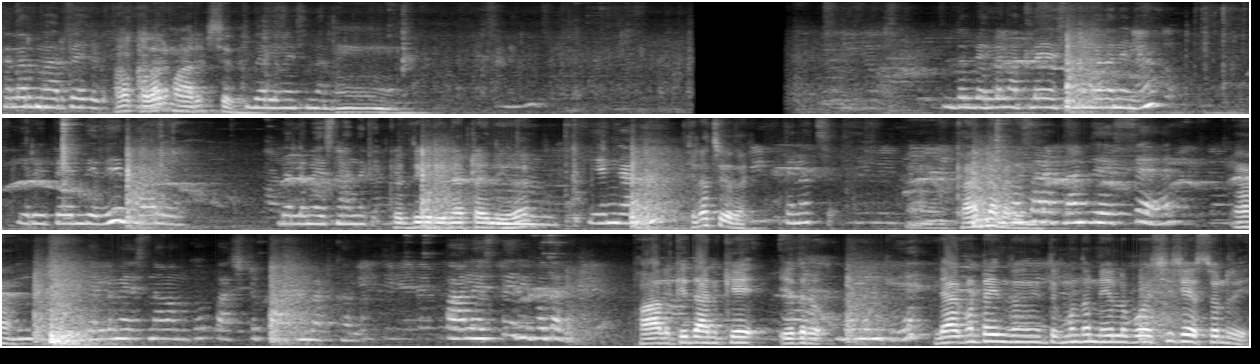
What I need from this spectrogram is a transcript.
కలర్ ఆ కలర్ మారిచ్చేది. బెల్లం వేసిందండి. ఇంత బెల్లం అట్లా వేసినాం కదా నేను. ఇరిగిపోయింది ఇది పాలు. బెల్లం వేసినందుకు. కొద్దిగా తినట్లయింది కదా? ఏం కాదు. తినచ్చు కదా? తినచ్చు. మరి. ఒకసారి అట్లా చేస్తే బెల్లం వేసినాం అనుకో ఫస్ట్ పాకం పట్టుకోవాలి. పాలు వేస్తే ఇరిగిపోతుంది. పాలకి దానికి ఎదురు. లేకుంటే ఇంత- ఇంతకు ముందు నీళ్ళు పోసి చేస్తుండ్రి.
